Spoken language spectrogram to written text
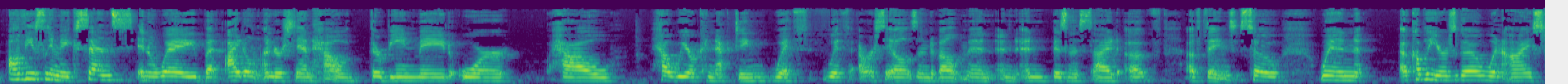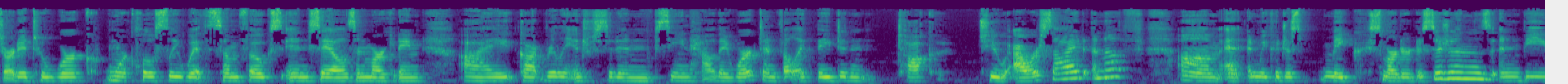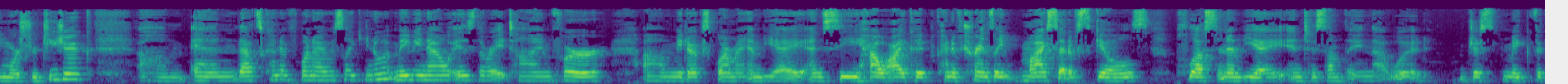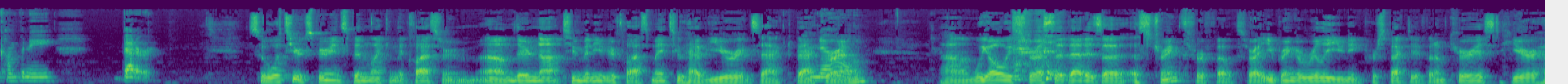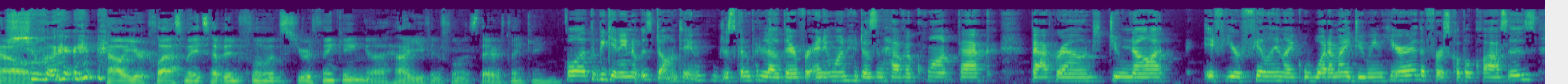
obviously makes sense in a way, but I don't understand how they're being made or how how we are connecting with with our sales and development and, and business side of of things. So when a couple years ago when I started to work more closely with some folks in sales and marketing, I got really interested in seeing how they worked and felt like they didn't talk to our side enough um, and, and, we could just make smarter decisions and be more strategic um, and that's kind of when i was like you know what maybe now is the right time for um, me to explore my mba and see how i could kind of translate my set of skills plus an mba into something that would just make the company better so, what's your experience been like in the classroom? Um, there are not too many of your classmates who have your exact background. Um, we always stress that that is a, a, strength for folks, right? You bring a really unique perspective, but I'm curious to hear how sure. how your classmates have influenced your thinking, uh, how you've influenced their thinking. Well, at the beginning, it was daunting. I'm just going to put it out there for anyone who doesn't have a quant back background. Do not if you're feeling like what am i doing here the first couple classes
